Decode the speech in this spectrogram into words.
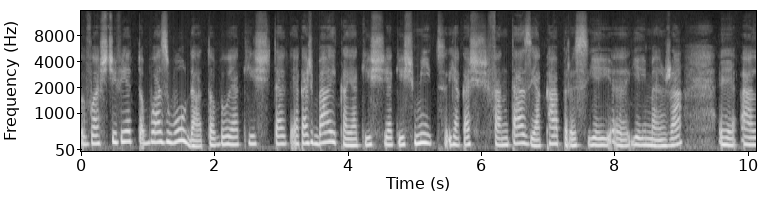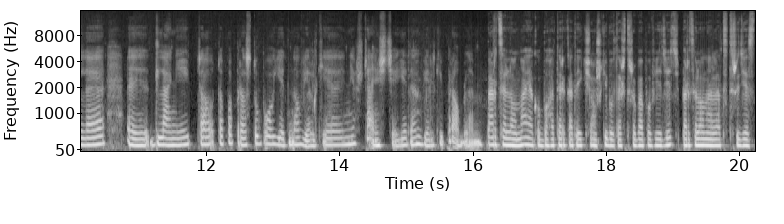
właściwie to była złuda, to był jakiś, tak, jakaś bajka, jakiś, jakiś mit, jakaś fantazja, kaprys jej, jej męża, ale dla niej to, to po prostu było jedno wielkie nieszczęście jeden wielki problem. Barcelona jako bohaterka tej książki, bo też trzeba powiedzieć, Barcelona lat 30.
